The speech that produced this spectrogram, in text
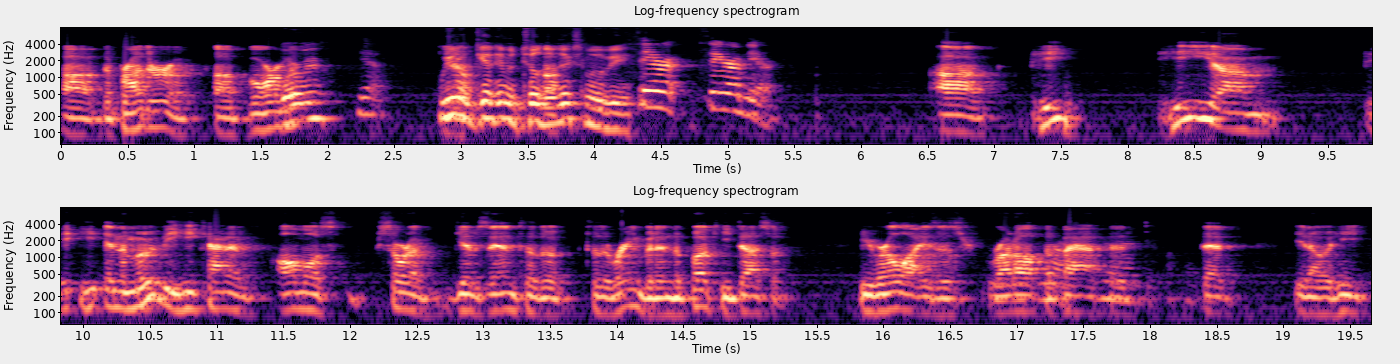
uh, the brother of, of Boromir, Boromir? Yeah. We don't get him until the next movie. Fair, Faramir. Uh, he he, um, he he in the movie he kind of almost sort of gives in to the to the ring, but in the book he doesn't. He realizes right off the bat that that you know he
